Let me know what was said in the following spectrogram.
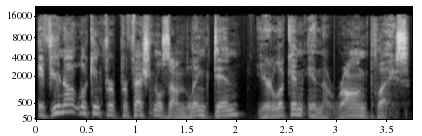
If you're not looking for professionals on LinkedIn, you're looking in the wrong place.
